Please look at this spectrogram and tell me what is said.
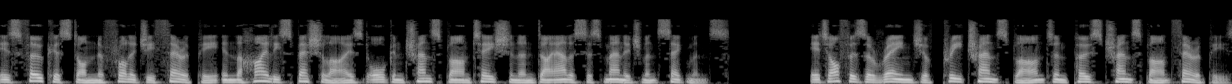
is focused on nephrology therapy in the highly specialized organ transplantation and dialysis management segments. It offers a range of pre-transplant and post-transplant therapies.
